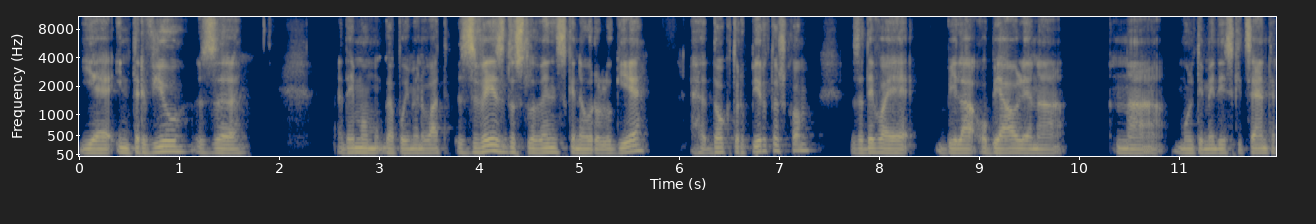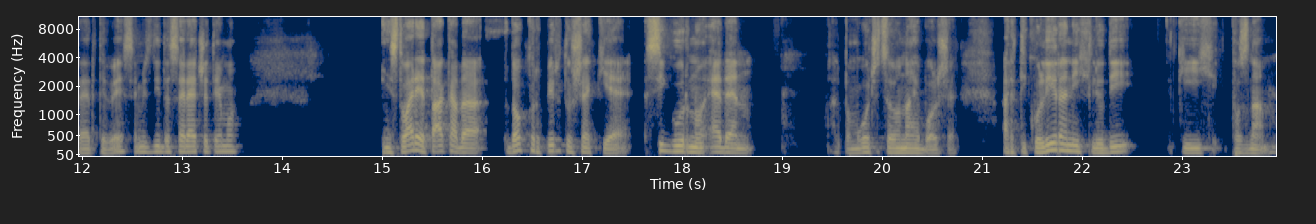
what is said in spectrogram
je intervju z, da imamo ga poimenovati, zvezdo slovenske neurologije, dr. Pirtoškom. Zadeva je bila objavljena na multimedijski center RTV, se mi zdi, da se reče temu. In stvar je taka, da dr. Pirtušek je sigurno eden, ali pa mogoče celo najboljše, artikuliranih ljudi, ki jih poznam.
